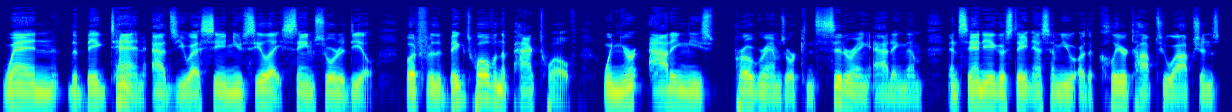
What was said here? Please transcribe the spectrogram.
When the Big Ten adds USC and UCLA, same sort of deal. But for the Big 12 and the Pac 12, when you're adding these programs or considering adding them, and San Diego State and SMU are the clear top two options,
